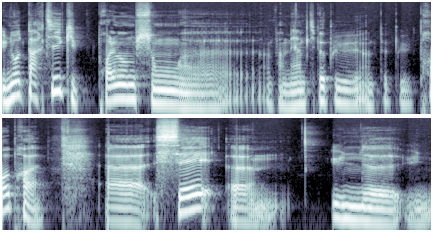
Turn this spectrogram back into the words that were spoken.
une autre partie qui probablement me sont, enfin, mais un petit peu plus, un peu plus propre, c'est une, une,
